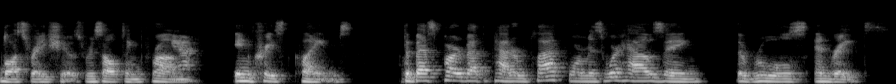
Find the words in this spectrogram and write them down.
loss ratios resulting from Yeah. increased claims. The best part about the pattern platform is we're housing the rules and rates,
